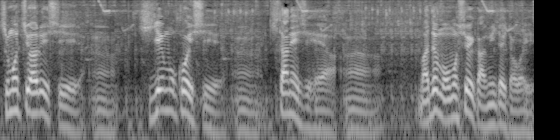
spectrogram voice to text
気持ち悪いし、うん。髭も濃いし、うん。汚ねえし、部屋。うん。まあでも面白いから見といた方がいい。うん。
